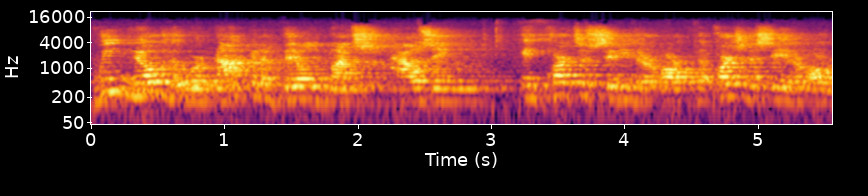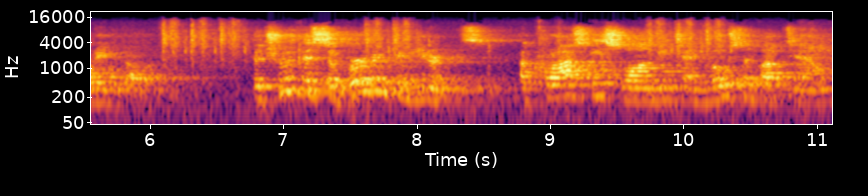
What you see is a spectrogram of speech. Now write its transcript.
we know that we're not going to build much housing in parts of city that are the parts of the city that are already developed. The truth is, suburban communities across East Long Beach and most of Uptown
